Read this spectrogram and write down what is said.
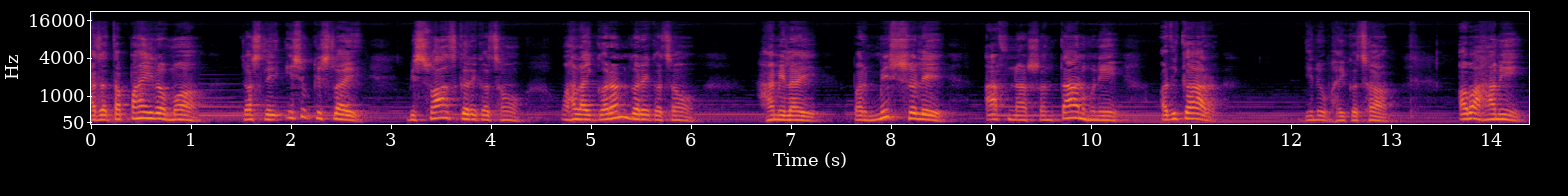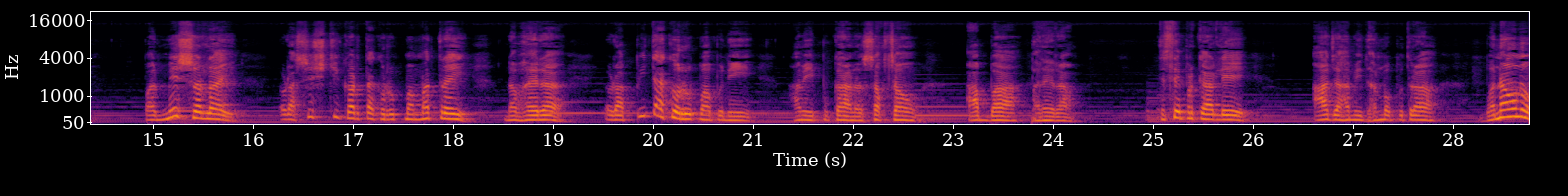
आज तपाईँ र म जसले यीशु ख्रिस्टलाई विश्वास गरेका छौँ उहाँलाई ग्रहण गरेका छौँ हामीलाई परमेश्वरले आफ्ना सन्तान हुने अधिकार दिनुभएको छ। अब हामी परमेश्वरलाई एउटा सृष्टिकर्ताको रूपमा मात्रै नभएर एउटा पिताको रूपमा पनि हामी पुकार्न सक्छौँ आब्बा भनेर। त्यस्तै प्रकारले आज हामी धर्मपुत्र बनाउनु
